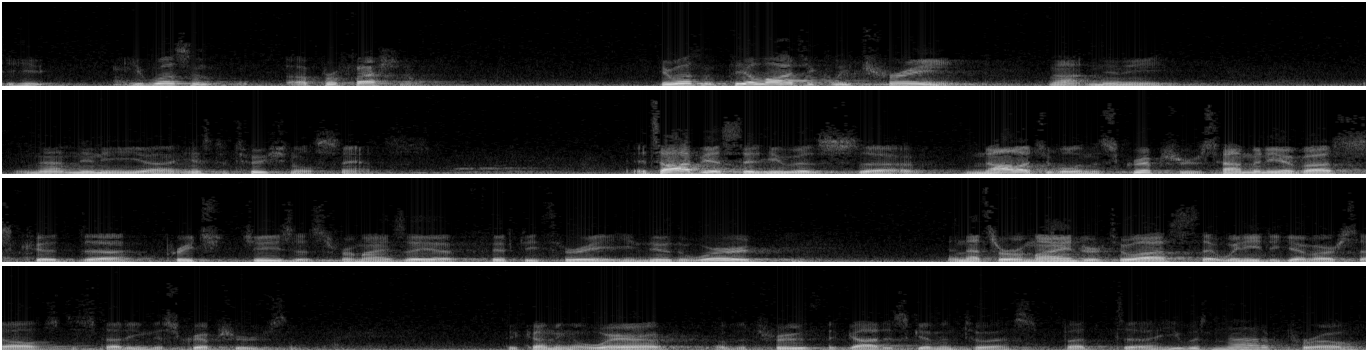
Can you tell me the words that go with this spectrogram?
He, he wasn't a professional. He wasn't theologically trained, not in any not in any uh, institutional sense. It's obvious that he was uh, knowledgeable in the scriptures. How many of us could uh, preach Jesus from Isaiah 53? He knew the word, and that's a reminder to us that we need to give ourselves to studying the scriptures and becoming aware of, of the truth that God has given to us. But uh, he was not a pro,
